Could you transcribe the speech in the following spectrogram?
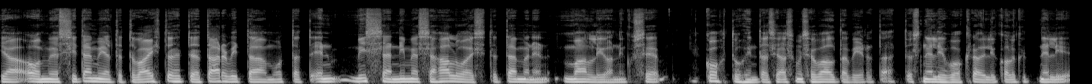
ja on myös sitä mieltä, että vaihtoehtoja tarvitaan, mutta en missään nimessä haluaisi, että tämmöinen malli on niin kuin se kohtuuhintaisen asumisen valtavirta. Että jos neljä vuokra yli 34,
